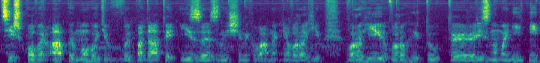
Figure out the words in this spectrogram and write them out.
ці ж повер-апи можуть випадати із знищених вами ворогів. Вороги, вороги тут е, різноманітні,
